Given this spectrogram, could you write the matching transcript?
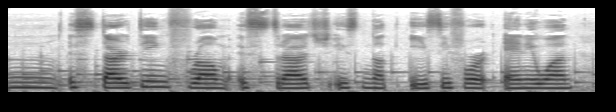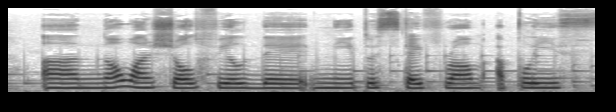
Mm, starting from scratch is not easy for anyone, and no one should feel the need to escape from a place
